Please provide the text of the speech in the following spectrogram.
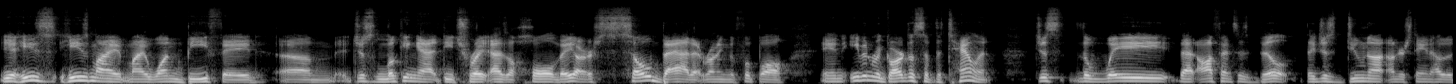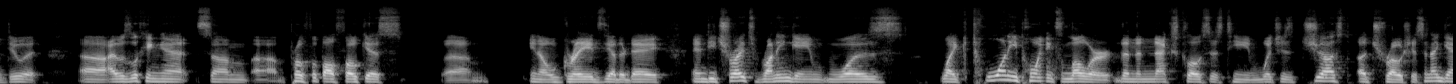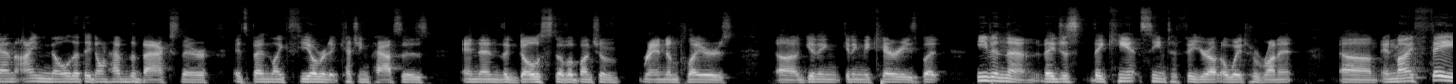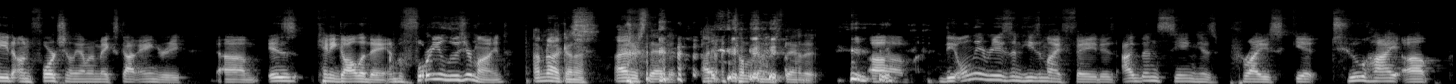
Yeah, he's he's my my one B fade. Um, just looking at Detroit as a whole, they are so bad at running the football, and even regardless of the talent, just the way that offense is built, they just do not understand how to do it. Uh, I was looking at some uh, Pro Football Focus, um, you know, grades the other day, and Detroit's running game was like 20 points lower than the next closest team, which is just atrocious. And again, I know that they don't have the backs there. It's been like Theo Riddick catching passes, and then the ghost of a bunch of random players uh, getting getting the carries, but even then, they just they can't seem to figure out a way to run it. Um, and my fade, unfortunately, I'm going to make Scott angry. Um, is Kenny Golladay. And before you lose your mind, I'm not gonna. I understand it. I totally understand it. Um, the only reason he's my fade is I've been seeing his price get too high up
